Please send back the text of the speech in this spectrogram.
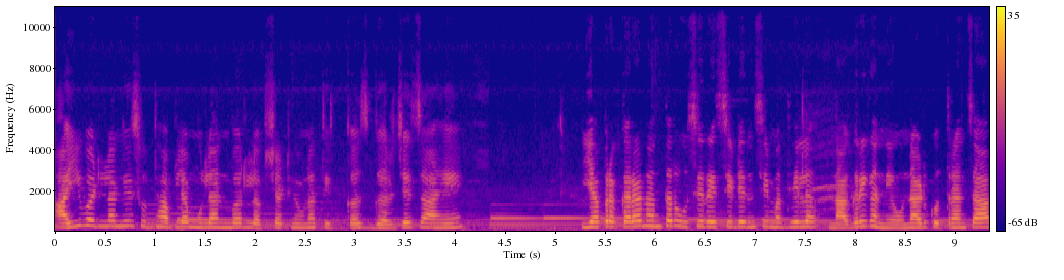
आई वडिलांनी सुद्धा आपल्या मुलांवर लक्ष ठेवणं तितकंच गरजेचं आहे. या प्रकारानंतर उसी रेसिडेन्सीमधील नागरिकांनी उन्हाळ कुत्र्यांचा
